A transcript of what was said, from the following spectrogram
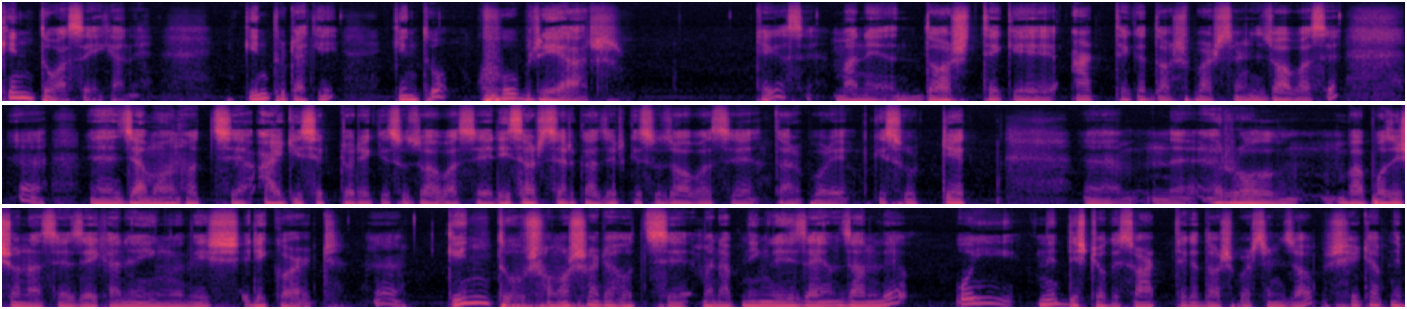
কিন্তু আছে এখানে। কিন্তুটা কি? কিন্তু খুব রেয়ার ঠিক আছে? মানে দশ থেকে আট থেকে দশ পার্সেন্ট জব আছে। হ্যাঁ যেমন হচ্ছে আইটি সেক্টরে কিছু জব আছে রিসার্চের কাজের কিছু জব আছে, তারপরে কিছু টেক রোল বা পজিশন আছে যেখানে ইংলিশ রিকোয়ার্ড হ্যাঁ? কিন্তু সমস্যাটা হচ্ছে মানে আপনি ইংরেজি জানলে ওই নির্দিষ্ট কিছু আট থেকে দশ পার্সেন্ট জব সেটা আপনি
